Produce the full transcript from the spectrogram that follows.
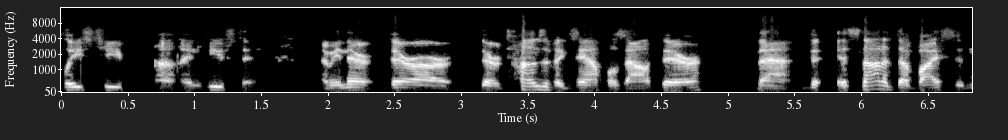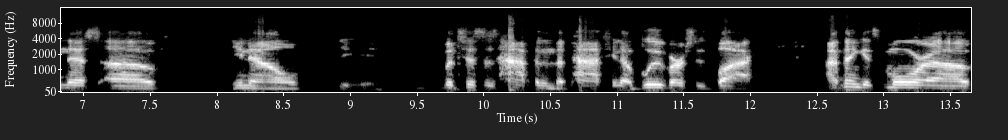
police chief uh, in Houston I mean, there there are there are tons of examples out there that it's not a divisiveness of, you know, which this has happened in the past, you know, blue versus black. I think it's more of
